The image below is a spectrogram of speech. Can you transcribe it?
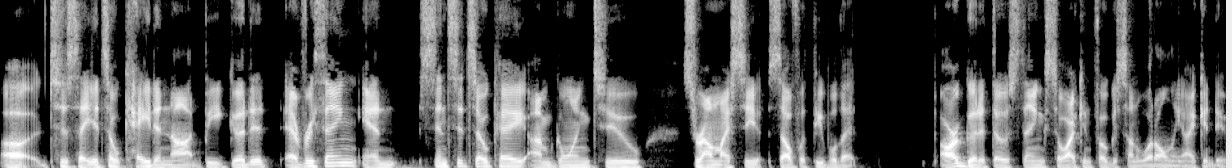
uh, to say it's okay to not be good at everything, and since it's okay, I'm going to surround myself with people that are good at those things so I can focus on what only I can do.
